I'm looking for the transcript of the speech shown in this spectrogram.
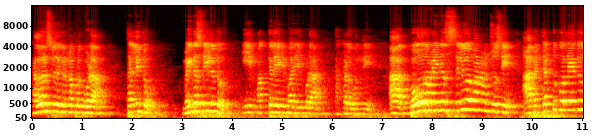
కలవరసు దగ్గర ఉన్నప్పుడు కూడా తల్లితో మిగతా స్త్రీలతో ఈ మత్తలేని మరి కూడా అక్కడ ఉంది. ఆ ఘోరమైన సిలువ మరణం చూసి ఆమె తట్టుకోలేదు.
